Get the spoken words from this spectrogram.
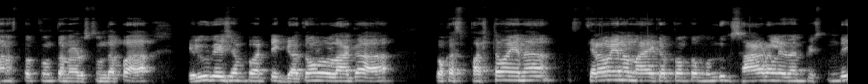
మనస్తత్వంతో నడుస్తుంది తప్ప తెలుగుదేశం పార్టీ గతంలో లాగా ఒక స్పష్టమైన స్థిరమైన నాయకత్వంతో ముందుకు సాగడం లేదనిపిస్తుంది.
